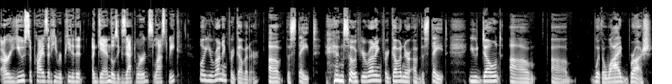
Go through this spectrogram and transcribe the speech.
Are you surprised that he repeated it again, those exact words, last week? Well, you're running for governor of the state. And so if you're running for governor of the state, you don't, uh, uh, with a wide brush,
